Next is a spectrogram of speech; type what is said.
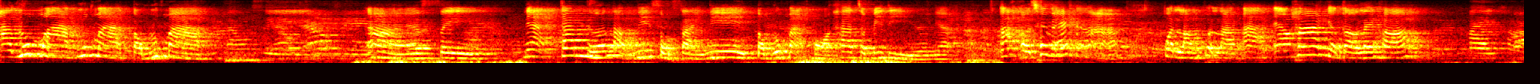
อะลูกหมากลูกหมากต่อมลูกหมากเอลซีอ่าสี่เนี่ยกล้ามเนื้อหลังนี่สงสัยนี่ต่อมลูกหมากหมอถ้าจะไม่ดีเลยเนี่ยอะเอาใช่ไหมอะปวดหลังปวดหลังอะ L5 เกี่ยวกับอะไรคะไตขา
